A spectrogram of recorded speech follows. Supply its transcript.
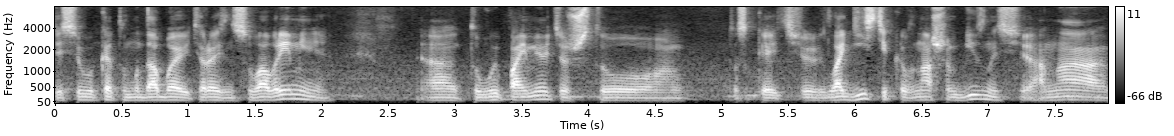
Если вы к этому добавите разницу во времени, э, то вы поймете, что так сказать, логистика в нашем бизнесе, она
